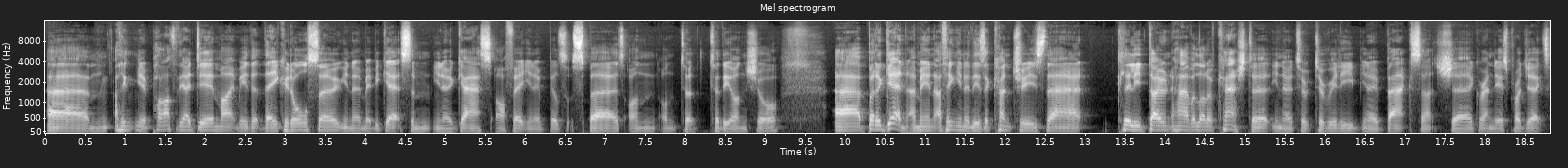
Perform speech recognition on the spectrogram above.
Um, I think you know part of the idea might be that they could also you know maybe get some you know gas off it, you know build some spurs on on to, to the onshore. Uh, but again, I mean, I think you know these are countries that clearly don't have a lot of cash to you know to to really you know back such uh, grandiose projects.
